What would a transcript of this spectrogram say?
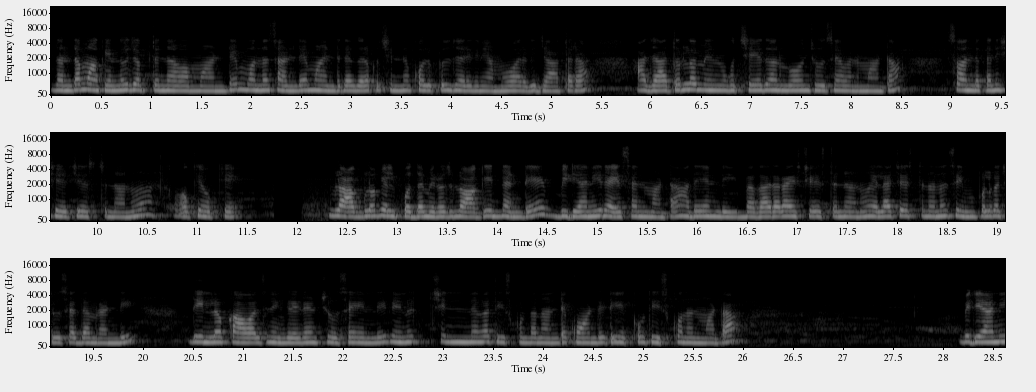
ఇదంతా మాకెందుకు చెప్తున్నావమ్మా అంటే మొన్న సండే మా ఇంటి దగ్గర ఒక చిన్న కొలుపులు జరిగినాయి అమ్మవారికి జాతర. ఆ జాతరలో మేము ఒక చేదు అనుభవం చూసామన్నమాట. సో అందుకని షేర్ చేస్తున్నాను. Okay okay. బ్లాగ్లోకి వెళ్ళిపోద్దాం. ఈరోజు వ్లాగ్ ఏంటంటే బిర్యానీ రైస్ అనమాట అదే అండి బగారా రైస్ చేస్తున్నాను. ఎలా చేస్తున్నానో సింపుల్గా చూసేద్దాం రండి. దీనిలో కావాల్సిన ఇంగ్రీడియంట్స్ చూసేయండి. నేను చిన్నగా తీసుకుంటాను అంటే క్వాంటిటీ ఎక్కువ తీసుకోను అనమాట బిర్యానీ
